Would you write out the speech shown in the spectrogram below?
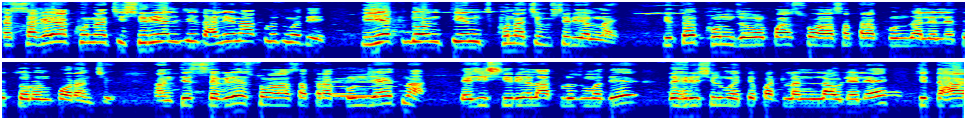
त्या सगळ्या खुनाची सिरियल जी झाली ना अकलूजमध्ये ती एक दोन तीन खुनाची सिरियल नाही. तिथं खून जवळपास सोळा सतरा खून झालेले आहेत ते तरुण पोरांचे. आणि ते सगळे सोळा सतरा खून जे आहेत ना त्याची सिरियल अकलूजमध्ये धैर्यशील मोहिते पाटलांनी लावलेली आहे. की दहा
